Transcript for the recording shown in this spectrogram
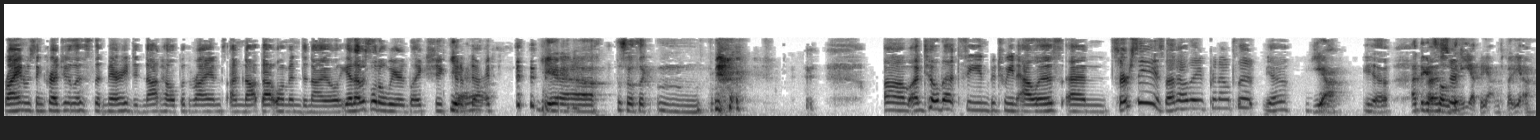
Ryan was incredulous that Mary did not help with Ryan's I'm not Batwoman denial. Yeah, that was a little weird, like she could have died. yeah. This one's like, mm. Um, until that scene between Alice and Circe, is that how they pronounce it? Yeah. yeah. Yeah. I think it's Uh, Cer- E at the end, but yeah.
